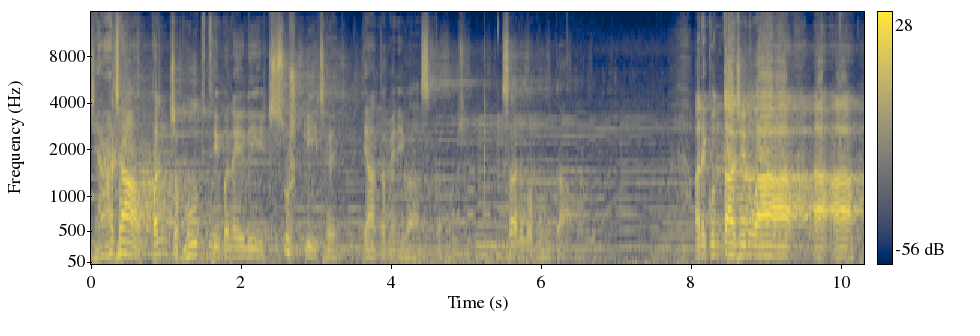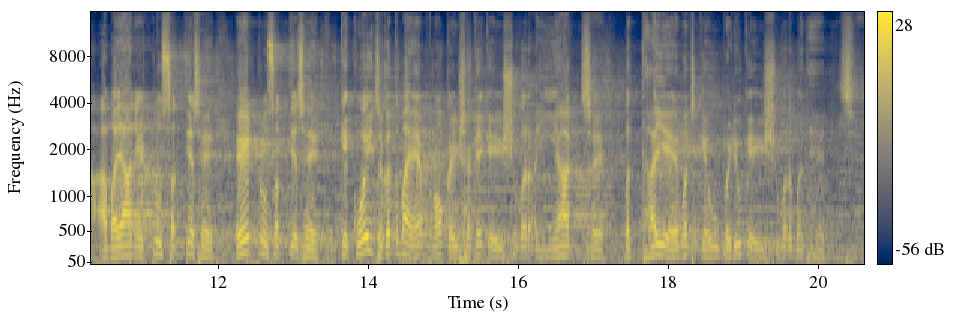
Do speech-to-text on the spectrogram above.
જ્યાં જ્યાં પંચભૂતથી બનેલી સૃષ્ટિ છે, ત્યાં તમે નિવાસ કરો છો. સર્વભૂતાનામ. અને કુંતાજીનું આ, આ- આ આ બયાન એટલું સત્ય છે, એટલું સત્ય છે કે કોઈ જગતમાં એમ ન કહી શકે કે ઈશ્વર અહીંયા જ છે. બધાએ એમ જ કહેવું પડ્યું કે ઈશ્વર બધે જ છે.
